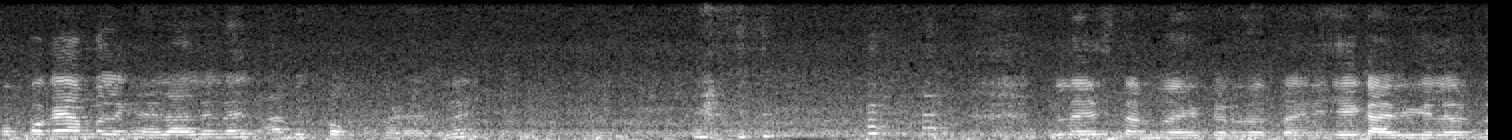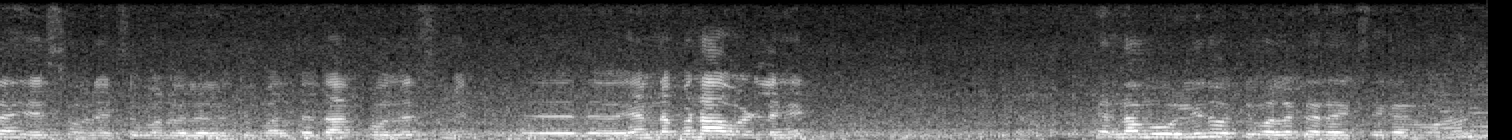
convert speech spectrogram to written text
पप्पा काय आम्हाला घ्यायला आले नाहीत? आम्हीच पप्पाकडे आलो नाही लयच तन्मय हे करत होता आणि हे गावी गेल्यावर ना हे सोन्याचं बनवलेलं तुम्हाला तर दाखवलंच मी. तर यांना पण आवडलं हे. त्यांना बोलली नव्हती मला करायचे काय म्हणून.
